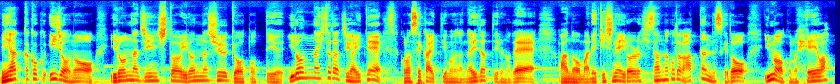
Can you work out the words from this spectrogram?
200カ国以上のいろんな人種といろんな宗教とっていういろんな人たちがいて、この世界っていうものが成り立っているので、あの、まあ、歴史ね、いろいろ悲惨なことがあったんですけど、今はこの平和、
